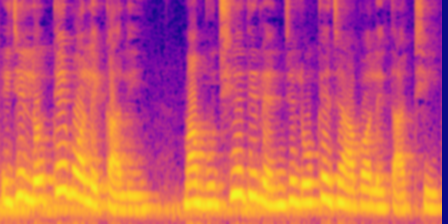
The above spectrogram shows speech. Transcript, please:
এই যে, লোকে বলে কালী, মা বুঝিয়ে দিলেন যে, লোকে যা বলে তা ঠিক।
